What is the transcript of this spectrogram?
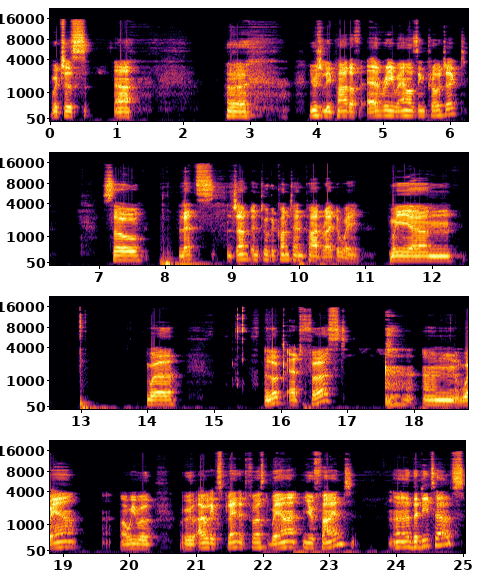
which is uh, uh, usually part of every warehousing project. So let's jump into the content part right away. We um, will look at first um, where, or we will, we will, I will explain at first where you find uh, the details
